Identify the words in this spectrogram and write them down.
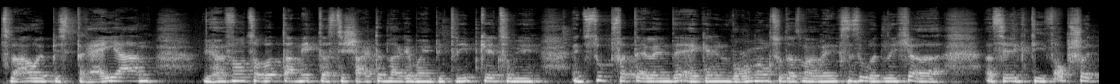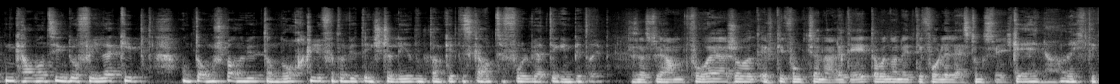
zweieinhalb bis drei Jahren. Wir helfen uns aber damit, dass die Schaltanlage mal in Betrieb geht, so wie ein Subverteiler in der eigenen Wohnung, sodass man wenigstens ordentlich äh, selektiv abschalten kann, wenn es irgendwo Fehler gibt. Und der Umspanner wird dann nachgeliefert und wird installiert und dann geht das Ganze vollwertig in Betrieb. Das heißt, wir haben vorher schon die Funktionalität, aber noch nicht die volle Leistungsfähigkeit. Genau, richtig.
